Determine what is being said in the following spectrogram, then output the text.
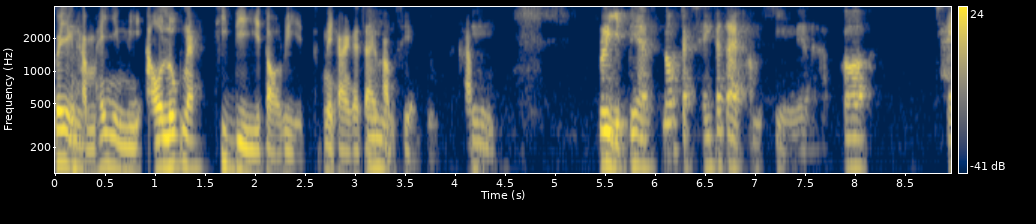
ก็ยังทำให้ยังมี outlook นะ ที่ดีต่อ REIT ในการกระจายความเสี่ยงอยู่ครับอืมรีดเนี่ยนอกจากใช้กระจายความเสี่ยงเนี่ยนะครับ ก็ใช้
